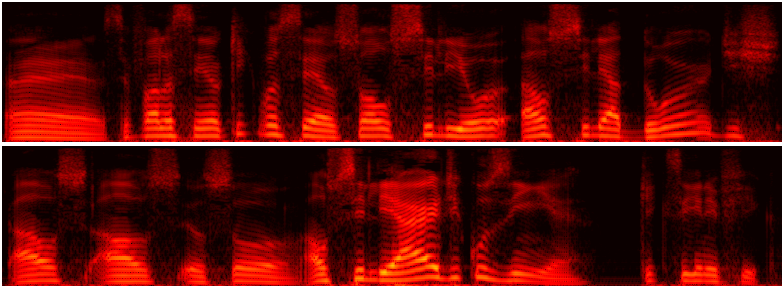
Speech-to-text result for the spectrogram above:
É, você fala assim, o que, que você é? Eu sou auxilior, auxiliador de. Aus, aus, eu sou auxiliar de cozinha. O que, que significa?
